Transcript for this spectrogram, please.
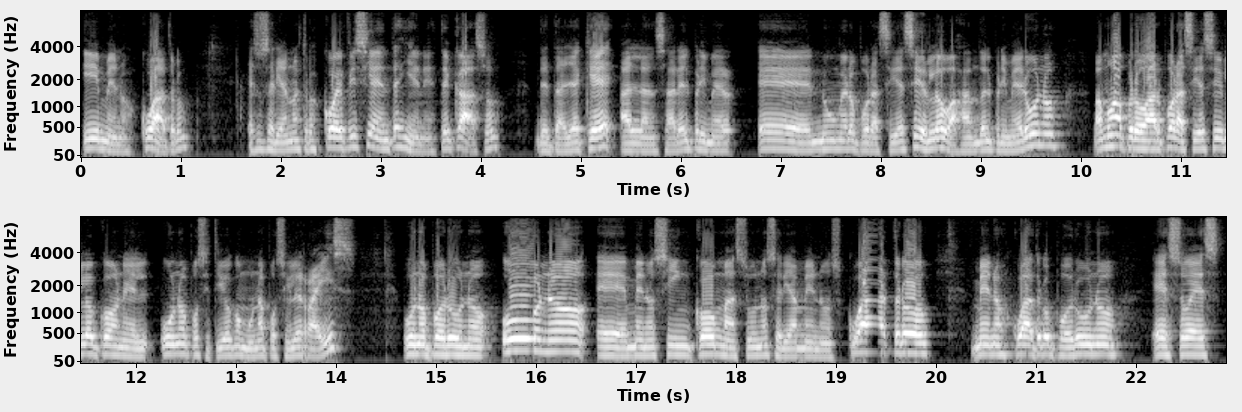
y menos 4. Esos serían nuestros coeficientes y en este caso, detalla que al lanzar el primer eh, número, por así decirlo, bajando el primer 1, vamos a probar, por así decirlo, con el 1 positivo como una posible raíz. 1 por 1, 1, eh, menos 5 más 1 sería menos 4, menos 4 por 1, eso es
